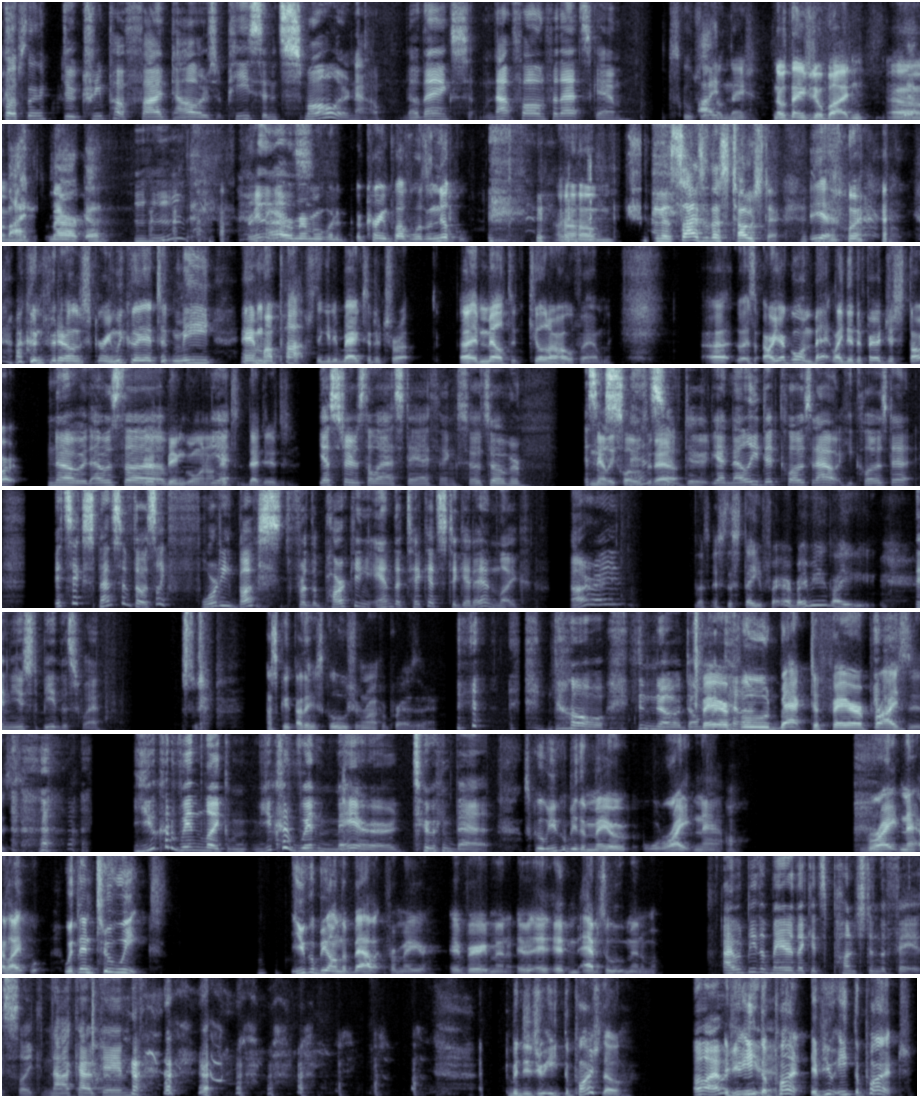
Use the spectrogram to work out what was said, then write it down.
puffs thing. dude, cream puff five dollars a piece, and it's smaller now. No thanks, I'm not falling for that scam. Scoops no thanks. No thanks, Joe Biden. yeah, Um, Biden America. Mm-hmm. Really, I is. remember when a cream puff was a nickel. Um And the size of this toaster. Yeah, I couldn't fit it on the screen. We could. It took me and my pops to get it back to the truck. Uh, it melted, killed our whole family. Uh, are y'all going back? Like, did the fair just start? No, that was Or the it's been going on. yeah. It's, that is. yesterday was the last day, I think. So it's over. It's Nelly closed it out. dude. Yeah, Nelly did close it out. He closed it. It's expensive though. It's like forty bucks for the parking and the tickets to get in. Like, all right, That's, it's the state fair, baby. Like, didn't used to be this way. that's good. I think Scoob should run for president. No, no, don't. fair that on- food back to fair prices. you could win like you could win mayor doing that. Scoob, you could be the mayor right now. Right now, like within two weeks, you could be on the ballot for mayor at very minimum, at, at absolute minimum. I would be the mayor that gets punched in the face, like knockout game. But did you eat the punch though? Oh, I would. If you eat the it. punch, if you eat the punch,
